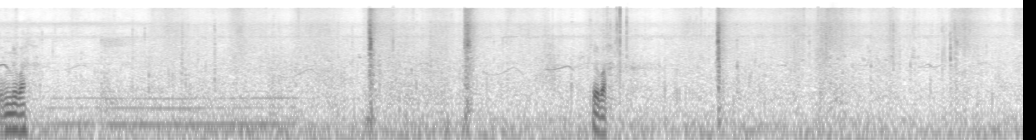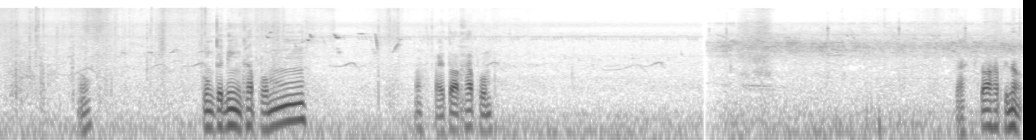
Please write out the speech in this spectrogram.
กงเลยวะเจอปะเอากงกระนิ่งครับผมเอไปต่อครับผม ปต่อครับพี่น้อง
